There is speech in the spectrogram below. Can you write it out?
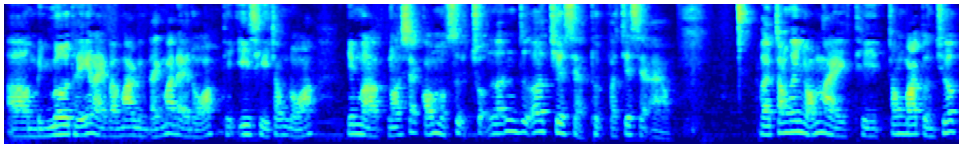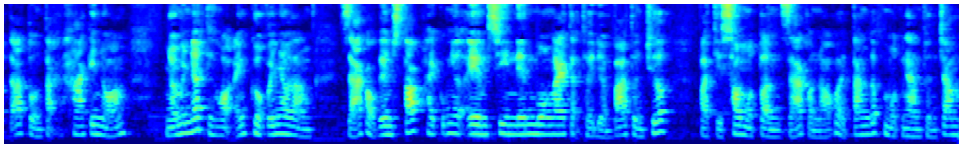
Uh, mình mơ thấy cái này và mai mình đánh mã đề đó thì y xì trong đó. Nhưng mà nó sẽ có một sự trộn lẫn giữa chia sẻ thực và chia sẻ ảo. Và trong cái nhóm này thì trong 3 tuần trước đã tồn tại hai cái nhóm. Nhóm thứ nhất thì họ đánh cược với nhau rằng giá của GameStop hay cũng như AMC nên mua ngay tại thời điểm 3 tuần trước. Và chỉ sau một tuần giá của nó có thể tăng gấp 1.000%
